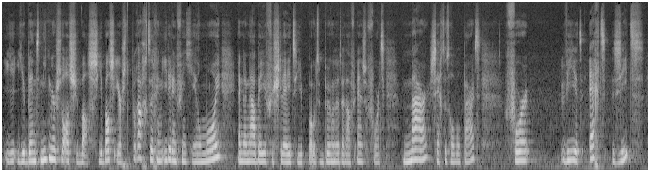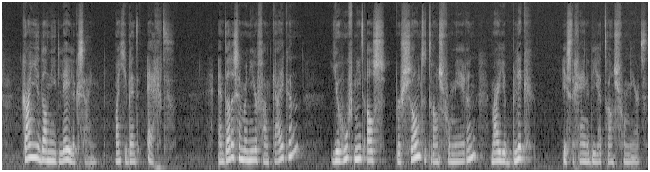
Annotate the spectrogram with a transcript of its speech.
je, je, bent niet meer zoals je was. Je was eerst prachtig en iedereen vindt je heel mooi. En daarna ben je versleten, je poten bungelen eraf enzovoort. Maar, zegt het hobbelpaard, voor wie het echt ziet, kan je dan niet lelijk zijn. Want je bent echt. En dat is een manier van kijken. Je hoeft niet als persoon te transformeren, maar je blik is degene die het transformeert.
